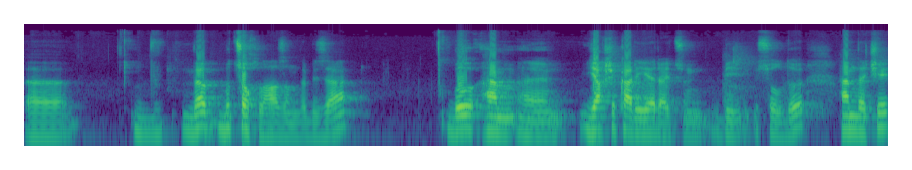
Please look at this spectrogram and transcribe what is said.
Ə, və bu çox lazımdır bizə. Bu həm ə, yaxşı karyera üçün bir üsuldur, həm də ki,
